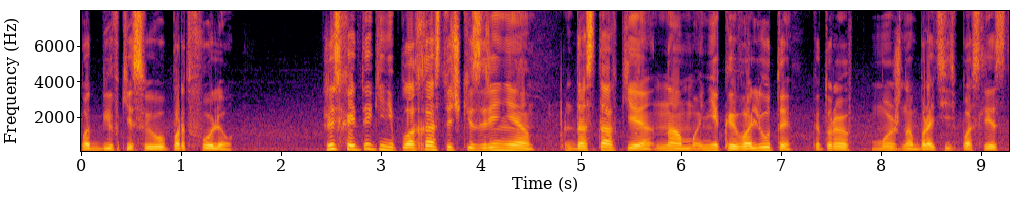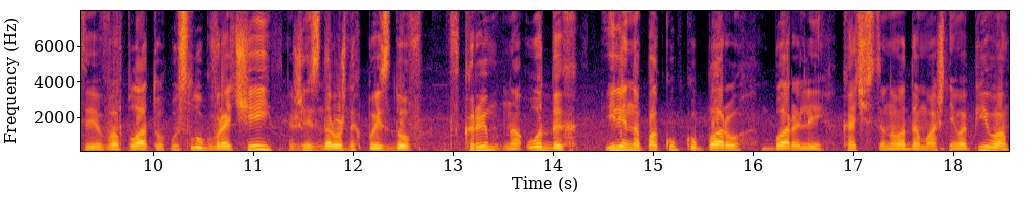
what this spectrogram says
подбивке своего портфолио. Жизнь в хай-теке неплоха с точки зрения доставки нам некой валюты, которую можно обратить впоследствии в оплату услуг врачей, железнодорожных поездов в Крым на отдых или на покупку пару баррелей качественного домашнего пива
